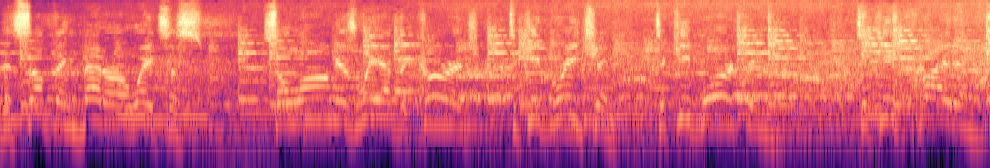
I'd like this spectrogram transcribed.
that something better awaits us. So long as we have the courage to keep reaching, to keep working, to keep fighting.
